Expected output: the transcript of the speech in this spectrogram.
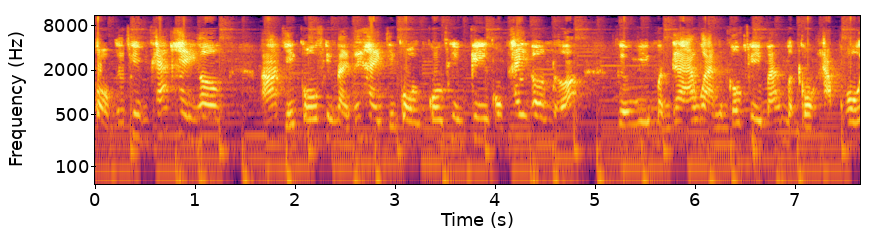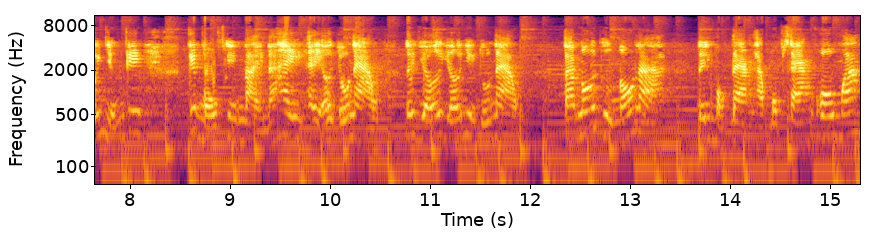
Còn cái phim khác hay hơn. À, chị cô phim này thấy hay chị cô cô phim kia còn hay hơn nữa gần như mình ra ngoài mình coi phim á, mình còn học hỏi những cái cái bộ phim này nó hay hay ở chỗ nào, nó dở dở như chỗ nào ta nói thường nói là đi một đàn học một sàn khôn á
